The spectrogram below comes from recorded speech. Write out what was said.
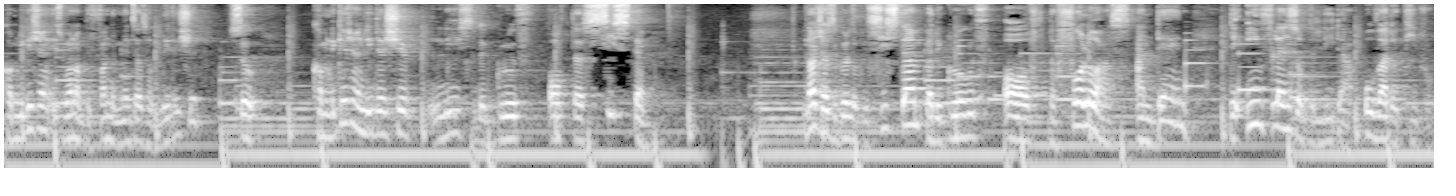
communication is one of the fundamentals of leadership. So, communication leadership leads to the growth of the system. Not just the growth of the system, but the growth of the followers and then the influence of the leader over the people.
